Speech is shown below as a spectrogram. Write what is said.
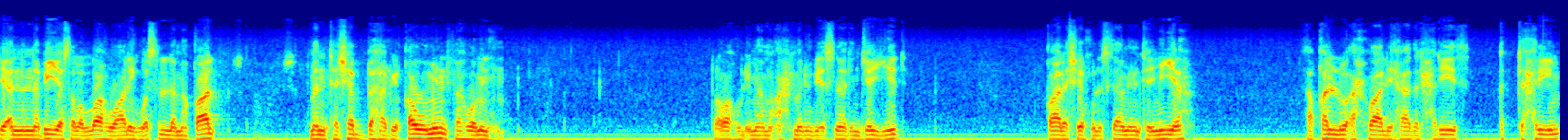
لأن النبي صلى الله عليه وسلم قال من تشبه بقوم فهو منهم. رواه الإمام أحمد بإسناد جيد. قال شيخ الإسلام ابن تيمية أقل أحوال هذا الحديث التحريم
